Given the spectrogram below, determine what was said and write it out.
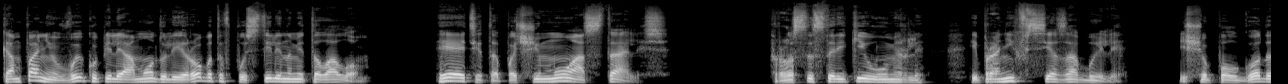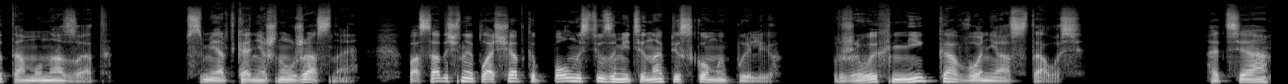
компанию выкупили, а модули и роботов пустили на металлолом. Эти-то почему остались? Просто старики умерли, и про них все забыли. Еще полгода тому назад. Смерть, конечно, ужасная. Посадочная площадка полностью заметена песком и пылью. В живых никого не осталось. Хотя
